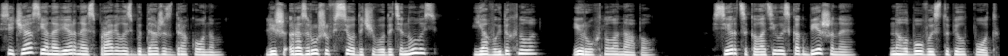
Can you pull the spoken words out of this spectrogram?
Сейчас я, наверное, справилась бы даже с драконом. Лишь разрушив все, до чего дотянулась, я выдохнула и рухнула на пол. Сердце колотилось как бешеное, на лбу выступил пот.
